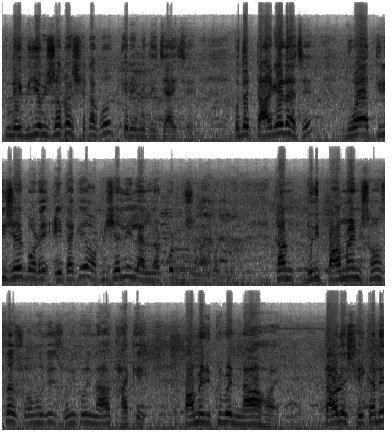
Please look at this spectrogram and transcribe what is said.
কিন্তু এই বিজেপি সরকার সেটাকেও কেড়ে নিতে চাইছে। ওদের টার্গেট আছে দু হাজার তিরিশের পরে এটাকে অফিসিয়ালি ল্যান্ডলর্ড কোড ঘোষণা করে দেবে। কারণ যদি পার্মানেন্ট সংস্থা সমস্ত শ্রমিক না থাকে পার্মানেন্ট রিক্রুটমেন্ট না হয়, তাহলে সেখানে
